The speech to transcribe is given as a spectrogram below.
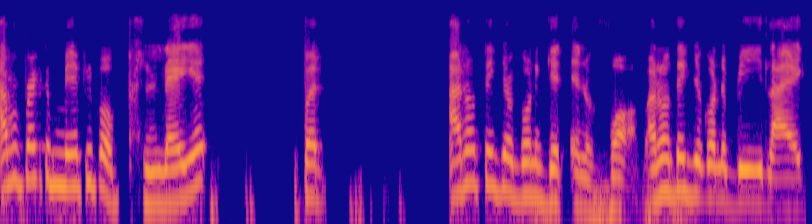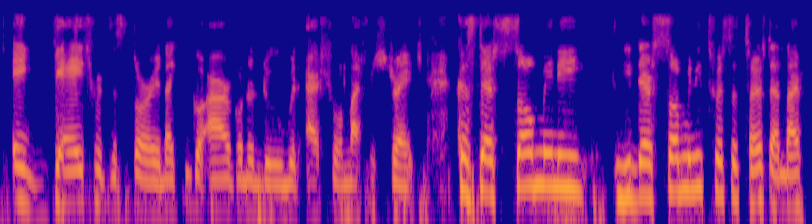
I would recommend people play it, but I don't think you're going to get involved. I don't think you're going to be like engaged with the story like you are going to do with actual Life is Strange. Because there's so many, there's so many twists and turns that Life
